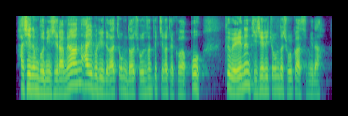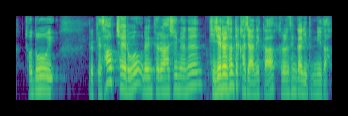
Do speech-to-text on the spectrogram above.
하시는 분이시라면 하이브리드가 좀 더 좋은 선택지가 될 것 같고 그 외에는 디젤이 조금 더 좋을 것 같습니다. 저도 이렇게 사업체로 렌트를 하시면은 디젤을 선택하지 않을까 그런 생각이 듭니다.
